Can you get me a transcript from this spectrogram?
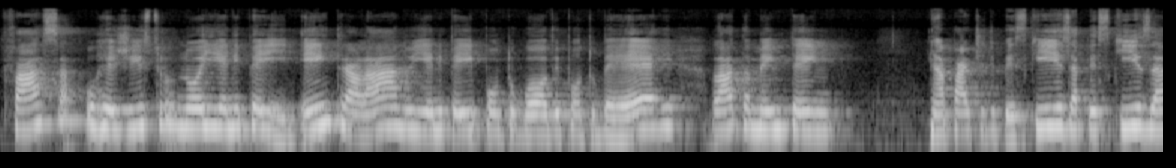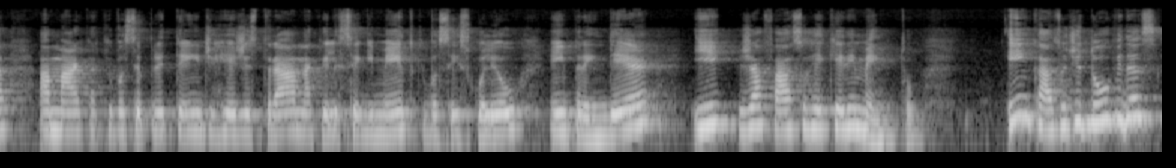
faça o registro no INPI. Entra lá no inpi.gov.br, lá também tem a parte de pesquisa, pesquisa a marca que você pretende registrar naquele segmento que você escolheu empreender e já faça o requerimento. E em caso de dúvidas,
